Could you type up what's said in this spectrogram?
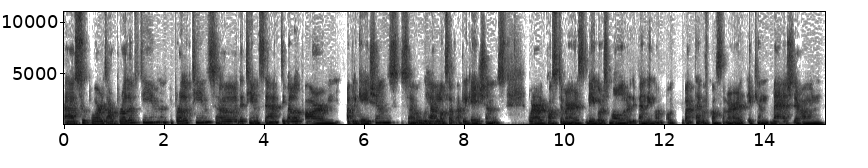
uh, support our product team, product team. So the teams that develop our applications. So we have lots of applications where our customers, big or small, or depending on, on what type of customer, it can manage their own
